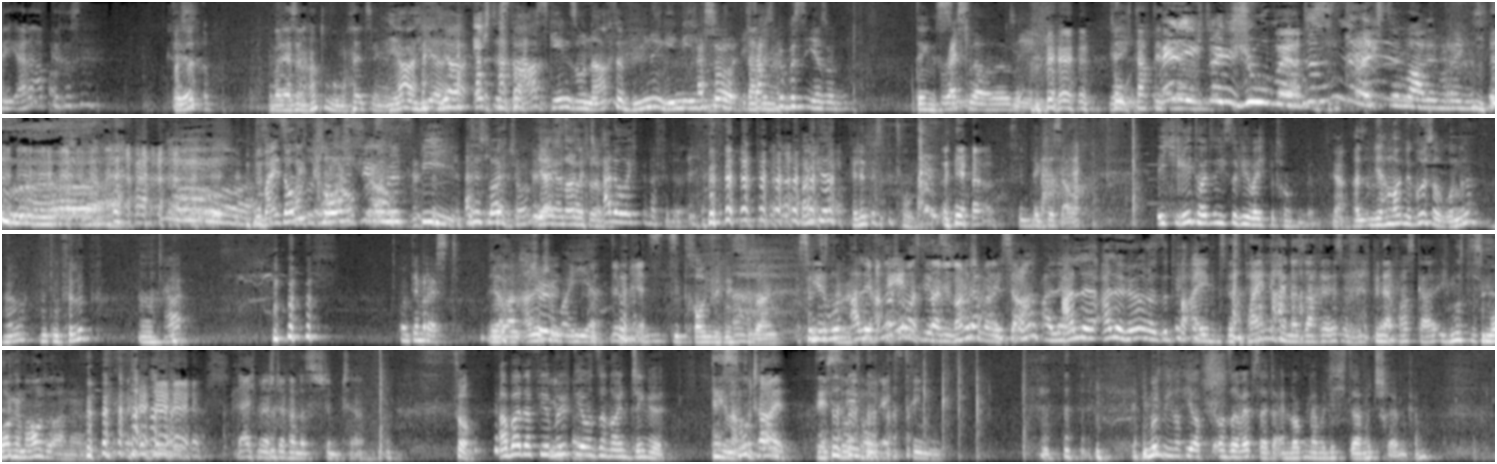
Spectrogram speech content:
die Erde abgerissen? Ja. Weil er sein Handtuch um den Hals hängt. Ja, hier, Ja. echte Stars gehen so nach der Bühne, gehen die. Achso, ich Da dachte, du bist eher so ein Dings. Wrestler oder so. Nee. Ja, ich dachte, Wenn ich den Schubert das nächste Mal im Ring. Du weißt, du Cold schon Crispy. Also es läuft schon. Ja, ja, es läuft schon. Hallo, ich bin der Philipp. Danke. Philipp ist betrunken. Der Chris auch. Ich rede heute nicht so viel, weil ich betrunken bin. Ja, also wir haben heute eine größere Runde ja, mit dem Philipp. Ja. Und dem Rest. Wir waren alle schon mal hier. Sie trauen sich nichts zu sagen. Es sind sowohl alle Wir haben doch schon was gesagt, wir waren schon mal als auch alle. Alle, alle Hörer sind vereint. Das Peinliche an der Sache ist, also ich bin der Pascal, ich muss das morgen im Auto anhören. Ja, ich bin der Stefan, das stimmt, ja. So, Aber dafür mögt ihr unseren neuen Jingle. Der ist so Total. toll. Der ist so toll. Extrem gut. Ich muss mich noch hier auf unsere Webseite einloggen, damit ich da mitschreiben kann.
